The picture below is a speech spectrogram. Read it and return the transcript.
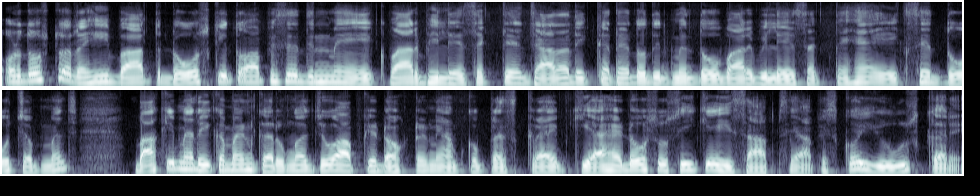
और दोस्तों, रही बात डोज की तो आप इसे दिन में एक बार भी ले सकते हैं। ज़्यादा दिक्कत है तो दिन में दो बार भी ले सकते हैं। एक से दो चम्मच बाकी मैं रिकमेंड करूँगा जो आपके डॉक्टर ने आपको प्रेस्क्राइब किया है डोज उसी के हिसाब से आप इसको यूज़ करें।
